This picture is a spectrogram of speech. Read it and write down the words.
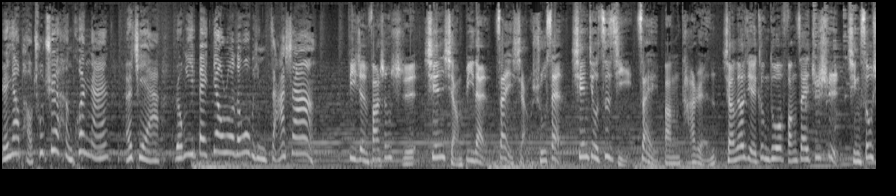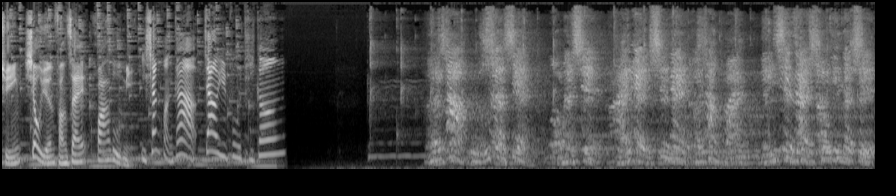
人要跑出去很困难，而且啊，容易被掉落的物品砸伤。地震发生时，先想避难，再想疏散，先救自己，再帮他人。想了解更多防灾知识，请搜寻校园防灾花露米。以上广告，教育部提供。合唱无设限，我们是台北室内合唱团。您现在收听的是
